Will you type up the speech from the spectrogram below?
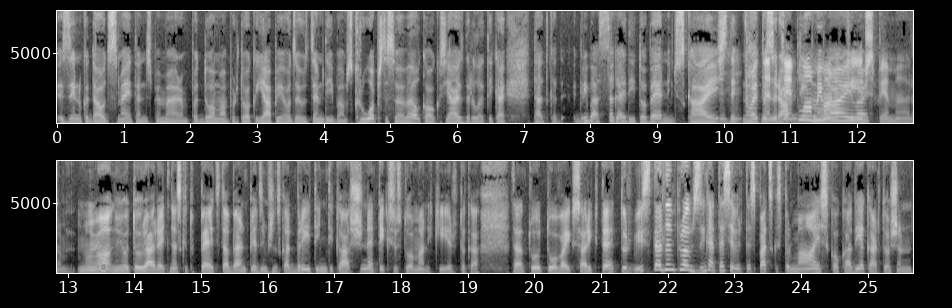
es zinu, ka daudzas meitenes, piemēram, pat domā par to, ka jāpieaudzē uz dzemdībām skropstas vai vēl kaut kas jāizdara, lai tikai tad, kad gribās sagaidīt to bērniņu skaisti. Mm -hmm. nu, vai tas Nē, nu, ir aplami vai, vai? manikīrs, piemēram. Nu, jā, nu, jo tur jārēķinās, ka tu pēc tā bērna piedzimšanas kādu brītiņu tik aši netiks uz to manikīru. Tā kā tā, to, to vajag sariktēt tur viss. Un, protams, zin kā, tas jau ir tas pats, kas par mājas kaut kādu iekārtošanu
